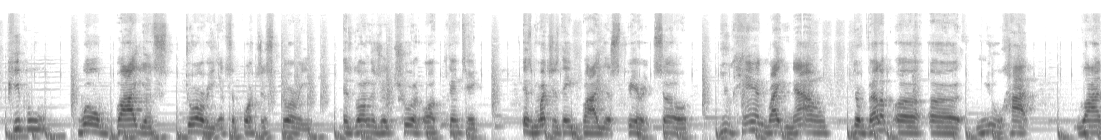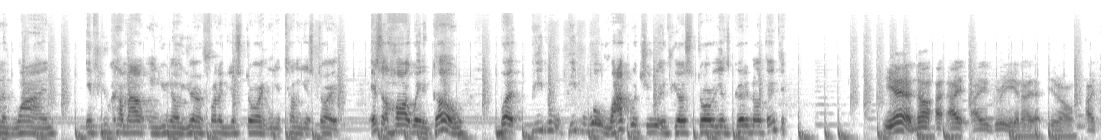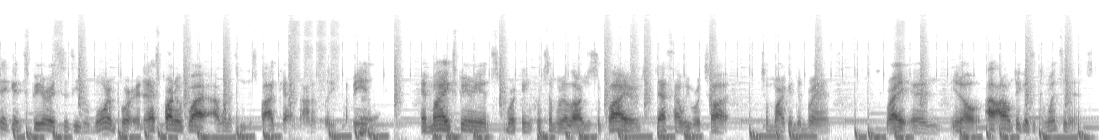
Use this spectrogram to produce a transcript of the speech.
people will buy your story and support your story as long as you're true and authentic as much as they buy your spirit. So you can right now develop a, a new hot line of wine if you come out and you know you're in front of your story and you're telling your story. It's a hard way to go but people people will rock with you if your story is good and authentic yeah no i i, I agree and i you know i think in spirits is even more important and that's part of why i wanted to do this podcast honestly i mean mm. in my experience working for some of the largest suppliers, that's how we were taught to market the brand, right? And you know, I, I don't think it's a coincidence.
